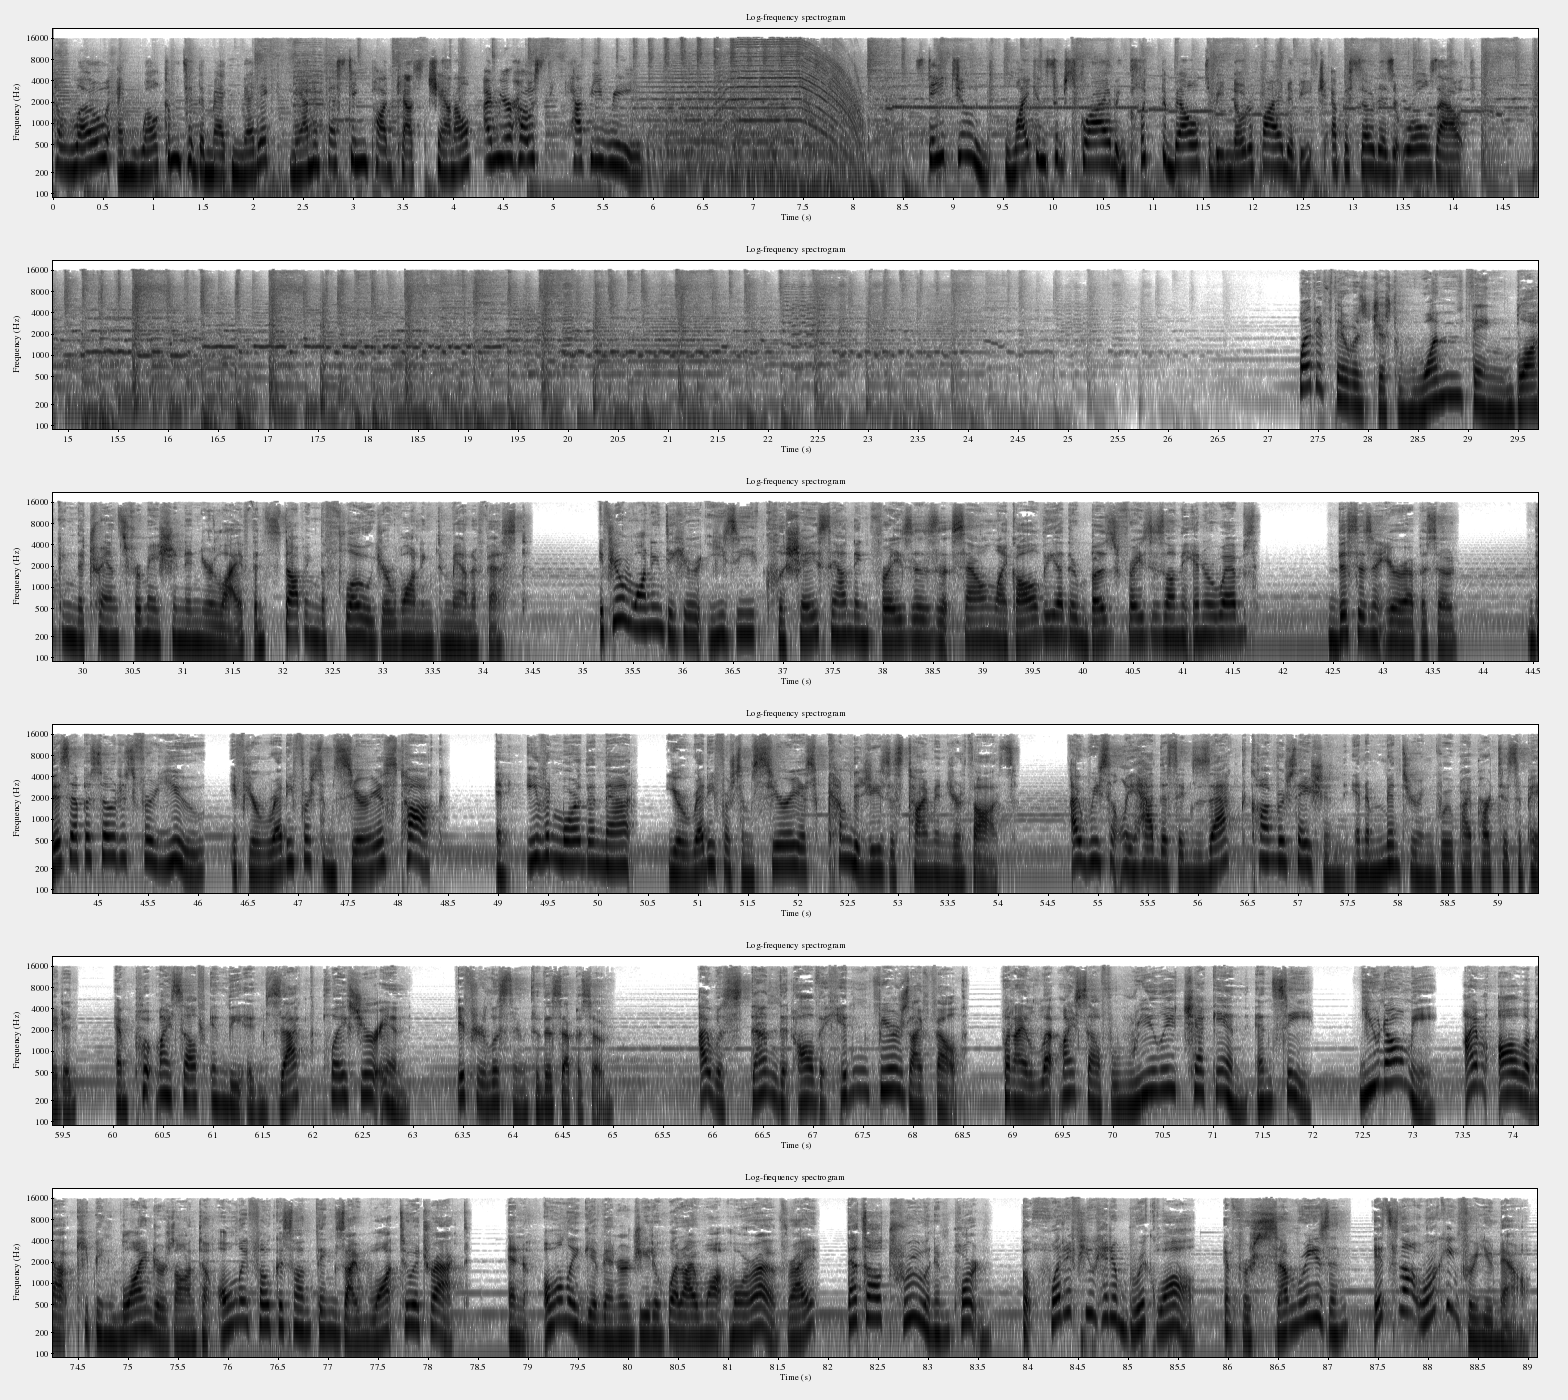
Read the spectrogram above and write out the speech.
Hello, and welcome to the Magnetic Manifesting Podcast channel. I'm your host, Kathi Reed. Stay tuned, like and subscribe, and click the bell to be notified of each episode as it rolls out. What if there was just one thing blocking the transformation in your life and stopping the flow you're wanting to manifest? If you're wanting to hear easy, cliche sounding phrases that sound like all the other buzz phrases on the interwebs, this isn't your episode. This episode is for you if you're ready for some serious talk, and even more than that, you're ready for some serious come to Jesus time in your thoughts. I recently had this exact conversation in a mentoring group I participated and put myself in the exact place you're in if you're listening to this episode. I was stunned at all the hidden fears I felt when I let myself really check in and see. You know me. I'm all about keeping blinders on to only focus on things I want to attract and only give energy to what I want more of, right? That's all true and important. But what if you hit a brick wall and for some reason it's not working for you now?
